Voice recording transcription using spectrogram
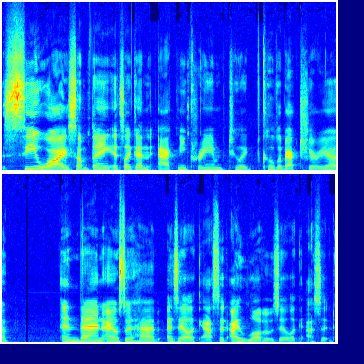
CY something. It's like an acne cream to like kill the bacteria. And then I also have azelaic acid. I love azelaic acid.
